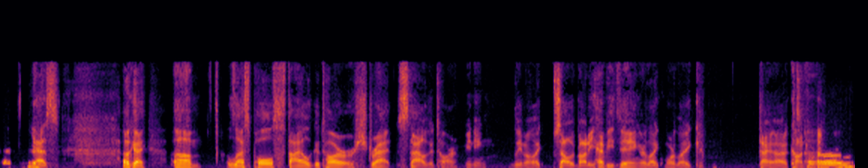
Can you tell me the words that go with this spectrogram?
yes. Okay. Um, Les Paul style guitar or Strat style guitar, meaning you know, like solid body heavy thing, or like more like uh, contour? Um,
